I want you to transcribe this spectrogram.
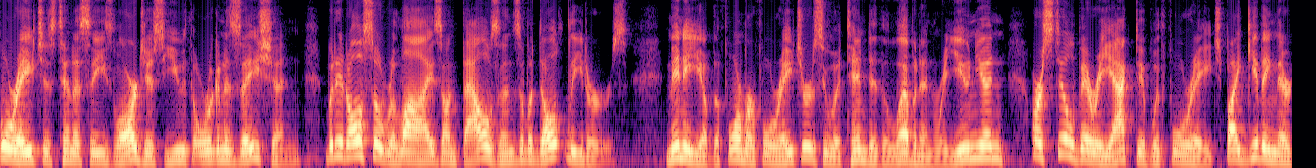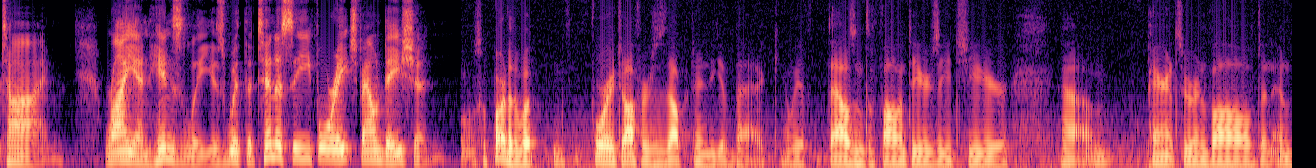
4 H is Tennessee's largest youth organization, but it also relies on thousands of adult leaders. Many of the former 4 Hers who attended the Lebanon reunion are still very active with 4 H by giving their time. Ryan Hensley is with the Tennessee 4 H Foundation. So, part of what 4 H offers is the opportunity to give back. We have thousands of volunteers each year. Um, parents who are involved, and, and,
